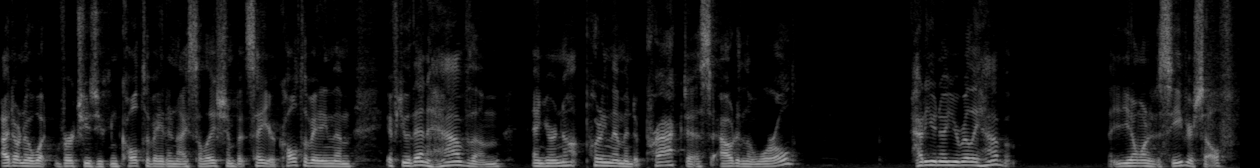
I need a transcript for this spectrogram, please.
I don't know what virtues you can cultivate in isolation, but say you're cultivating them. If you then have them and you're not putting them into practice out in the world, how do you know you really have them? You don't want to deceive yourself,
